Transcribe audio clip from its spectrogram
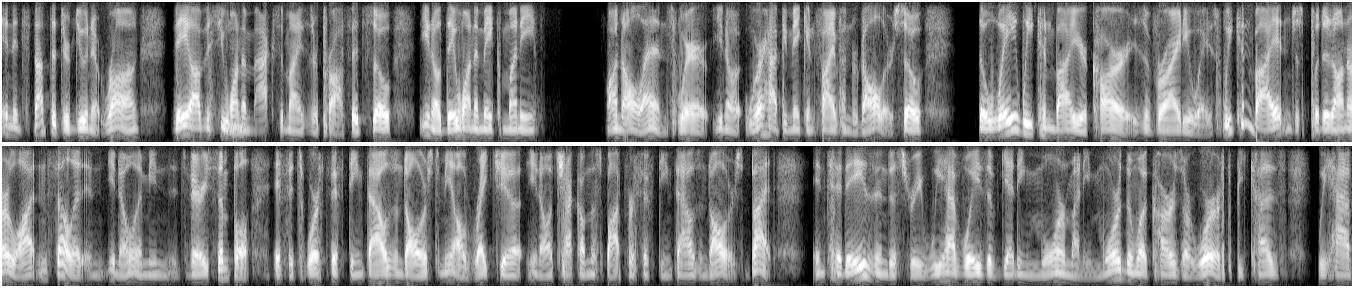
and it's not that they're doing it wrong they obviously want to mm-hmm. maximize their profits so you know they want to make money on all ends where you know we're happy making five hundred dollars so the way we can buy your car is a variety of ways. We can buy it and just put it on our lot and sell it. And you know, I mean, it's very simple. If it's worth fifteen thousand dollars to me, I'll write you, you know, a check on the spot for fifteen thousand dollars. But in today's industry, we have ways of getting more money, more than what cars are worth, because we have,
